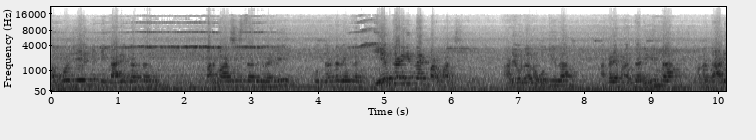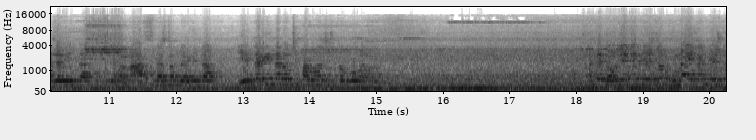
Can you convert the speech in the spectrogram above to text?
సపోర్ట్ చేయండి మీ కార్యకర్తలు పరామర్శిస్తానికి రండి. వద్దంటే ఏం జరిగిందని పరామర్శిస్తారు. ఆడేమన్నా కొట్టిందా అక్కడ ఏమైనా జరిగిందా? ఏమైనా దాడి జరిగిందా? ఏమైనా నాస్తి నష్టం జరిగిందా? ఏం జరిగిందని వచ్చి పరామర్శిస్తూ పోమని అంటే దౌర్జన్యం చేసిన గుండాయిజం చేసిన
